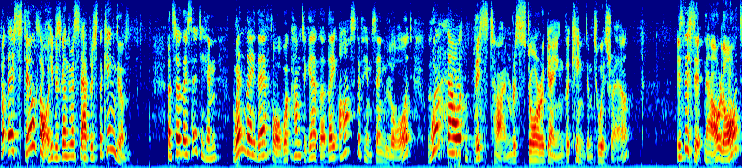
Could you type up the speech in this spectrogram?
but they still thought he was going to establish the kingdom. And so they say to him, When they therefore were come together, they asked of him, saying, Lord, wilt thou at this time restore again the kingdom to Israel? Is this it now, Lord?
